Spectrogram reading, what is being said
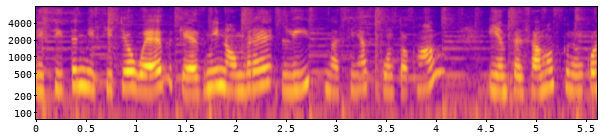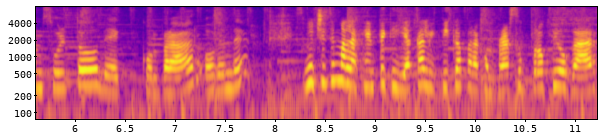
visiten mi sitio web que es mi nombre, lizmacillas.com y empezamos con un consulto de comprar o vender. Es muchísima la gente que ya califica para comprar su propio hogar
